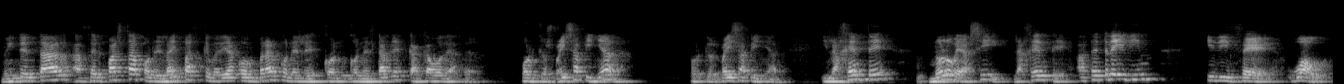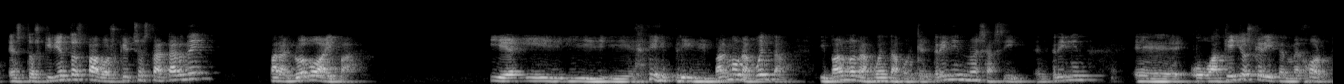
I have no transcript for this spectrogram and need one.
No intentar hacer pasta por el iPad que me voy a comprar con el, con, el target que acabo de hacer, porque os vais a piñar, porque os vais a piñar. Y la gente no lo ve así. La gente hace trading y dice, wow, estos 500 pavos que he hecho esta tarde para el nuevo iPad. Y, y, palma una cuenta. Y palma una cuenta, porque el trading no es así. El trading, eh, o aquellos que dicen mejor,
